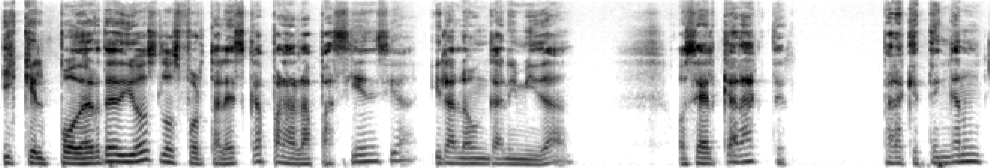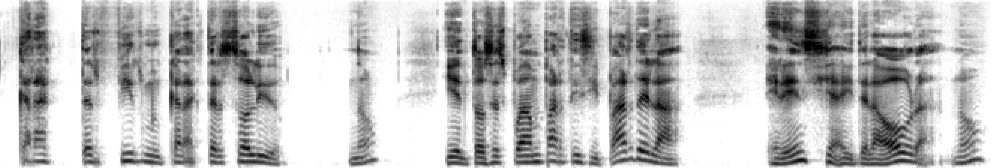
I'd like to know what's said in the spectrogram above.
y que el poder de Dios los fortalezca para la paciencia y la longanimidad. O sea, el carácter, para que tengan un carácter firme, un carácter sólido, ¿no? Y entonces puedan participar de la herencia y de la obra, ¿no?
